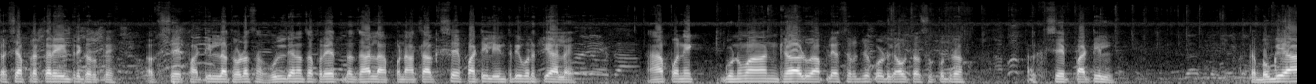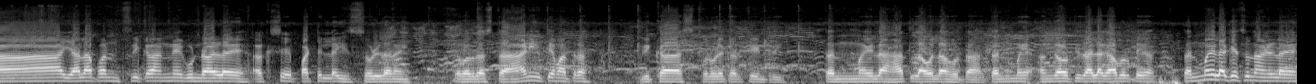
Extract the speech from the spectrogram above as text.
कशा प्रकारे एंट्री करतोय. अक्षय पाटीलला थोडासा हुल देण्याचा प्रयत्न झाला पण आता अक्षय पाटील एंट्रीवरती आलाय. हा पण एक गुणवान खेळाडू आपल्या सर्जकोट गावचा सुपुत्र अक्षय पाटील. तर बघूया याला पण श्रीकांतने गुंडाळलंय. अक्षय पाटीललाही सोडलं नाही. जबरदस्त. आणि इथे मात्र विकास परोळेकरची एंट्री तन्मयला हात लावला होता. तन्मय अंगावरती जायला घाबरते तन्मयला खेचून आणलंय.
